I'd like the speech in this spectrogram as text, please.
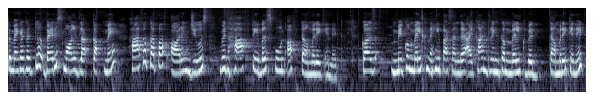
तो मैं क्या करती हूँ वेरी स्मॉल कप में half a cup of orange juice with half tablespoon of turmeric in it because मेरे को मिल्क नहीं पसंद है. I can't drink a milk with turmeric in it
